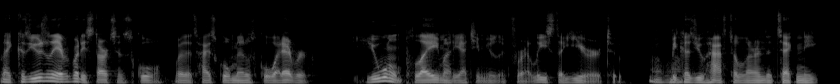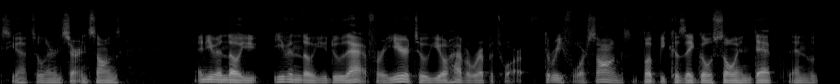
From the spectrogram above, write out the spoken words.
like because usually everybody starts in school whether it's high school middle school whatever you won't play mariachi music for at least a year or two Oh, wow. because you have to learn the techniques you have to learn certain songs and even though you even though you do that for a year or two you'll have a repertoire of three four songs. But because they go so in depth and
